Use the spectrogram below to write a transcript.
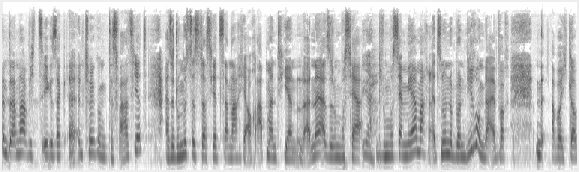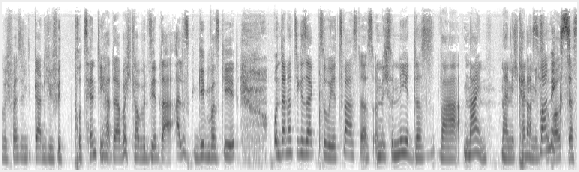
und dann habe ich zu ihr gesagt, äh, Entschuldigung, das war's jetzt. Also du müsstest das jetzt danach ja auch abmontieren und ne? Also du musst ja, Ja. du musst ja mehr machen als nur eine Blondierung da einfach. Ne, Aber ich glaube, ich weiß gar nicht, wie viel Prozent die hatte, aber ich glaube, sie hat da alles gegeben, was geht. Und dann hat sie gesagt, so jetzt war's das. Und ich so, nee, das war nein, nein, ich kann Das ja nicht so nix. raus. Das,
